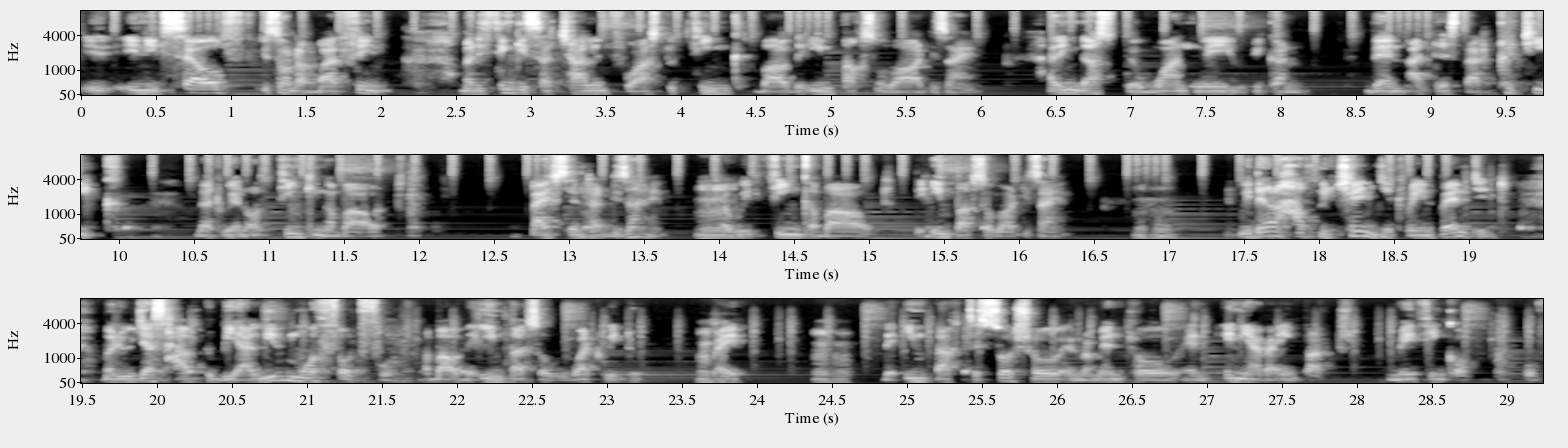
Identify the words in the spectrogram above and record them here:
in itself it's not a bad thing but i think it's a challenge for us to think about the impacts of our design i think that's the one way we can then address that critique that we're not thinking about life-centered design mm. that we think about the impacts of our design mm-hmm. we don't have to change it reinvent it but we just have to be a little more thoughtful about the impacts of what we do mm-hmm. right mm-hmm. the impact the social environmental and any other impact you may think of, of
